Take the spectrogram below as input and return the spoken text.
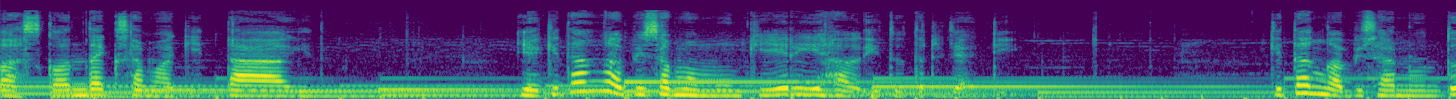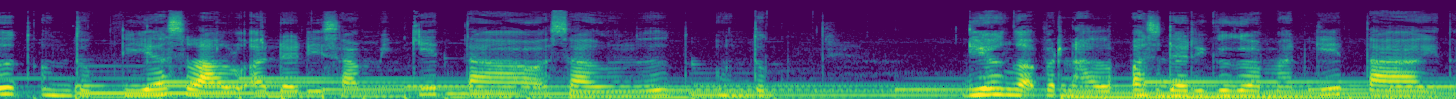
lost contact sama kita gitu. Ya kita nggak bisa memungkiri hal itu terjadi. Kita nggak bisa nuntut untuk dia selalu ada di samping kita selalu nuntut untuk dia nggak pernah lepas dari genggaman kita gitu.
